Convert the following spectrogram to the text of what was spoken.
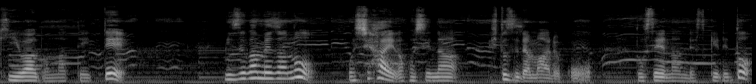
キーワードになっていて水亀座のこう支配の星な一つでもあるこう土星なんですけれど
